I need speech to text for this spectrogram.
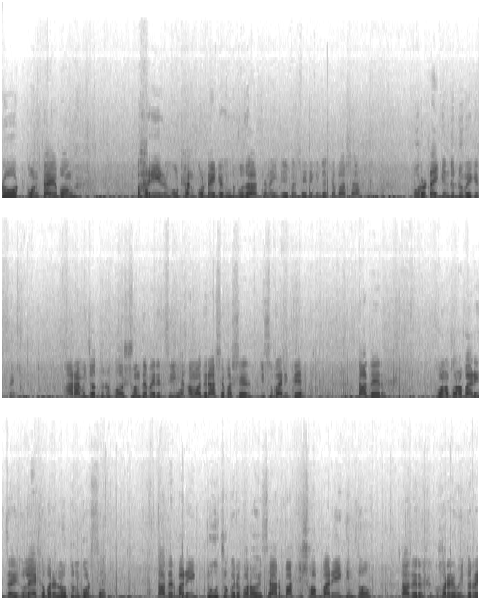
রোড কোনটা এবং বাড়ির উঠান কোনটা এটা কিন্তু বোঝা যাচ্ছে না, এই যে এই পাশে এটা কিন্তু একটা বাসা, পুরোটাই কিন্তু ডুবে গেছে। আর আমি যতটুকু শুনতে পেরেছি, আমাদের আশেপাশের কিছু বাড়িতে, তাদের কোনো কোনো বাড়ি, যেগুলো একেবারে নতুন করছে, তাদের বাড়ি একটু উঁচু করে করা হয়েছে, আর বাকি সব বাড়ি কিন্তু তাদের ঘরের ভিতরে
